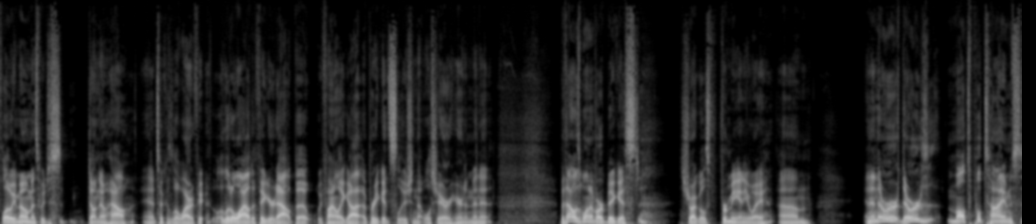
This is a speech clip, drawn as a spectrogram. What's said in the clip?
flowy moments, we just don't know how. And it took us a little while, to fi- a little while to figure it out, but we finally got a pretty good solution that we'll share here in a minute. But that was one of our biggest struggles for me, anyway. Um, and then there were there was multiple times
